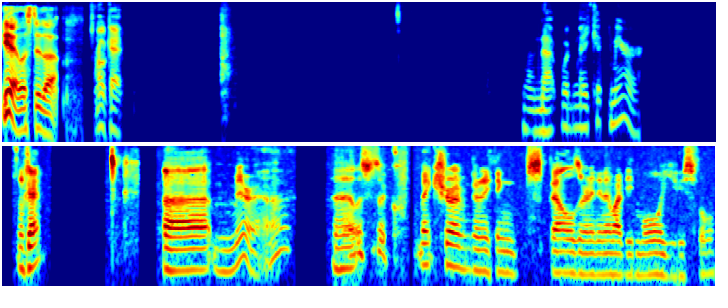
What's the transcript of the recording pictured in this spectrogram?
Yeah, let's do that. Okay. And that would make it mirror. Okay. Uh, mirror. Uh, let's just uh, make sure I haven't got anything spells or anything that might be more useful.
